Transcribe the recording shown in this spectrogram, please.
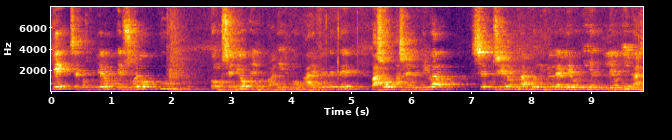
que se construyeron en suelo público como se dio el urbanismo a FTC, pasó a ser privado. Se pusieron unas condiciones leoninas,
